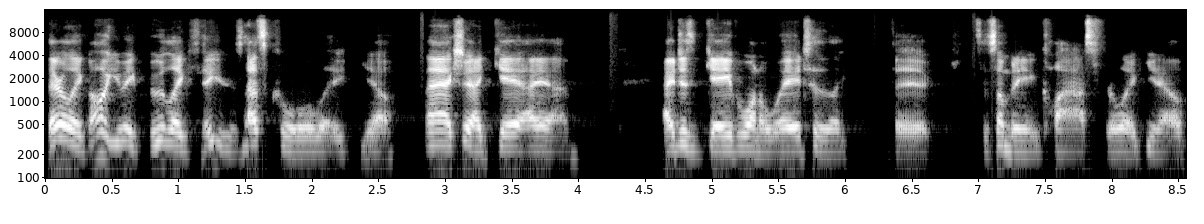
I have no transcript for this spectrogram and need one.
they're like, "Oh, you make bootleg figures? That's cool." Like, you know, I actually I get I uh, I just gave one away to like the to somebody in class for like you know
